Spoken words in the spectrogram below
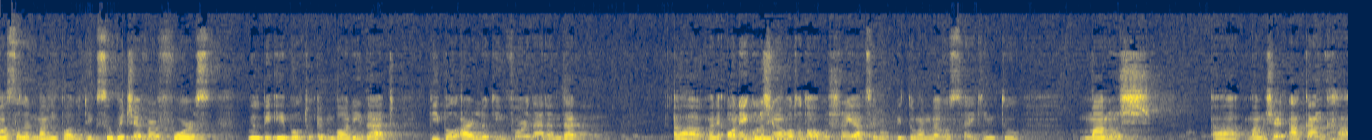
muscle and money politics so whichever force will be able to embody that people are looking for that and that মানে অনেকগুলো সীমাবদ্ধতা অবশ্যই আছে বিদ্যমান ব্যবস্থায়, কিন্তু মানুষ মানুষের আকাঙ্ক্ষা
